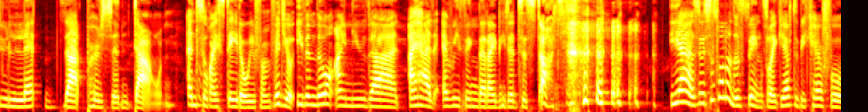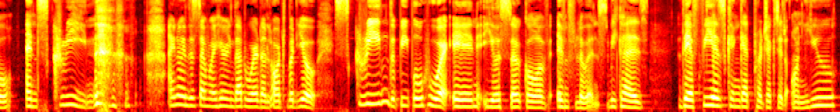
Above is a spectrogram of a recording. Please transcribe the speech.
to let that person down. And so I stayed away from video, even though I knew that I had everything that I needed to start. yeah, so it's just one of those things. Like, you have to be careful and screen. I know in this time we're hearing that word a lot, but yo, screen the people who are in your circle of influence because their fears can get projected on you.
